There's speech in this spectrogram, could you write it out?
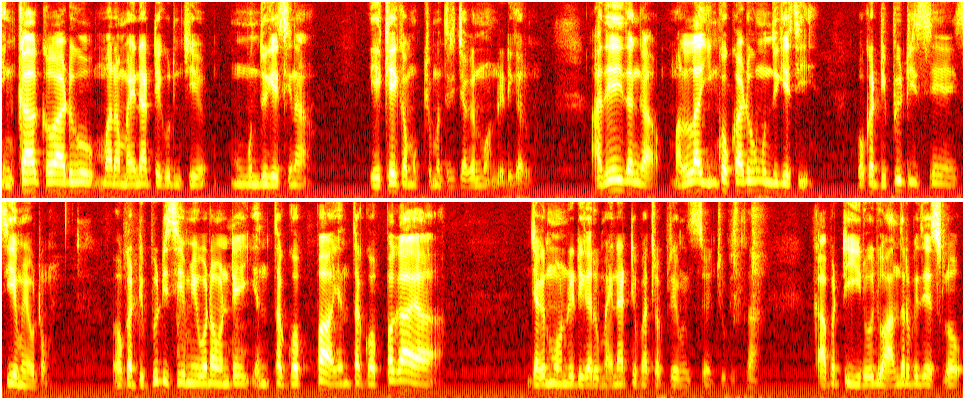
ఇంకా ఒక అడుగు మన మైనార్టీ గురించి ముందుకేసిన ఏకైక ముఖ్యమంత్రి జగన్మోహన్ రెడ్డి గారు. అదేవిధంగా మళ్ళీ ఇంకొక అడుగు ముందుకేసి ఒక డిప్యూటీ సీ- సీఎం ఇవ్వటం. ఒక డిప్యూటీ సీఎం ఇవ్వడం అంటే ఎంత గొప్ప ఎంత గొప్పగా జగన్మోహన్ రెడ్డి గారు మైనార్టీ పట్ల ప్రేమ చూపిస్తున్నారు కాబట్టి ఈరోజు ఆంధ్రప్రదేశ్లో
